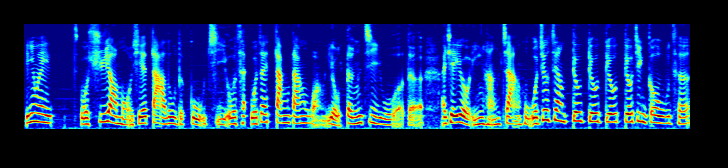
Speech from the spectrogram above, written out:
因为。我需要某些大陆的古籍，我才我在当当网有登记我的，而且又有银行账户，我就这样丢丢丢丢进购物车，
